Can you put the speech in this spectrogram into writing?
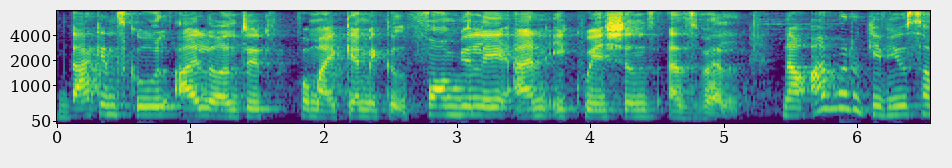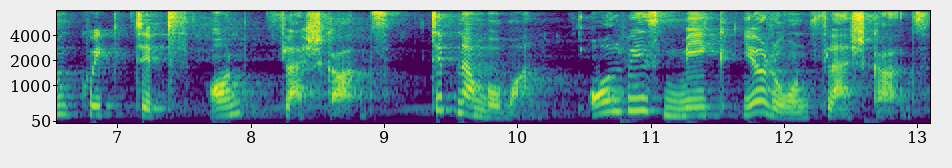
Back in school, I learned it for my chemical formulae and equations as well. Now, I'm going to give you some quick tips on flashcards. Tip number one always make your own flashcards.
